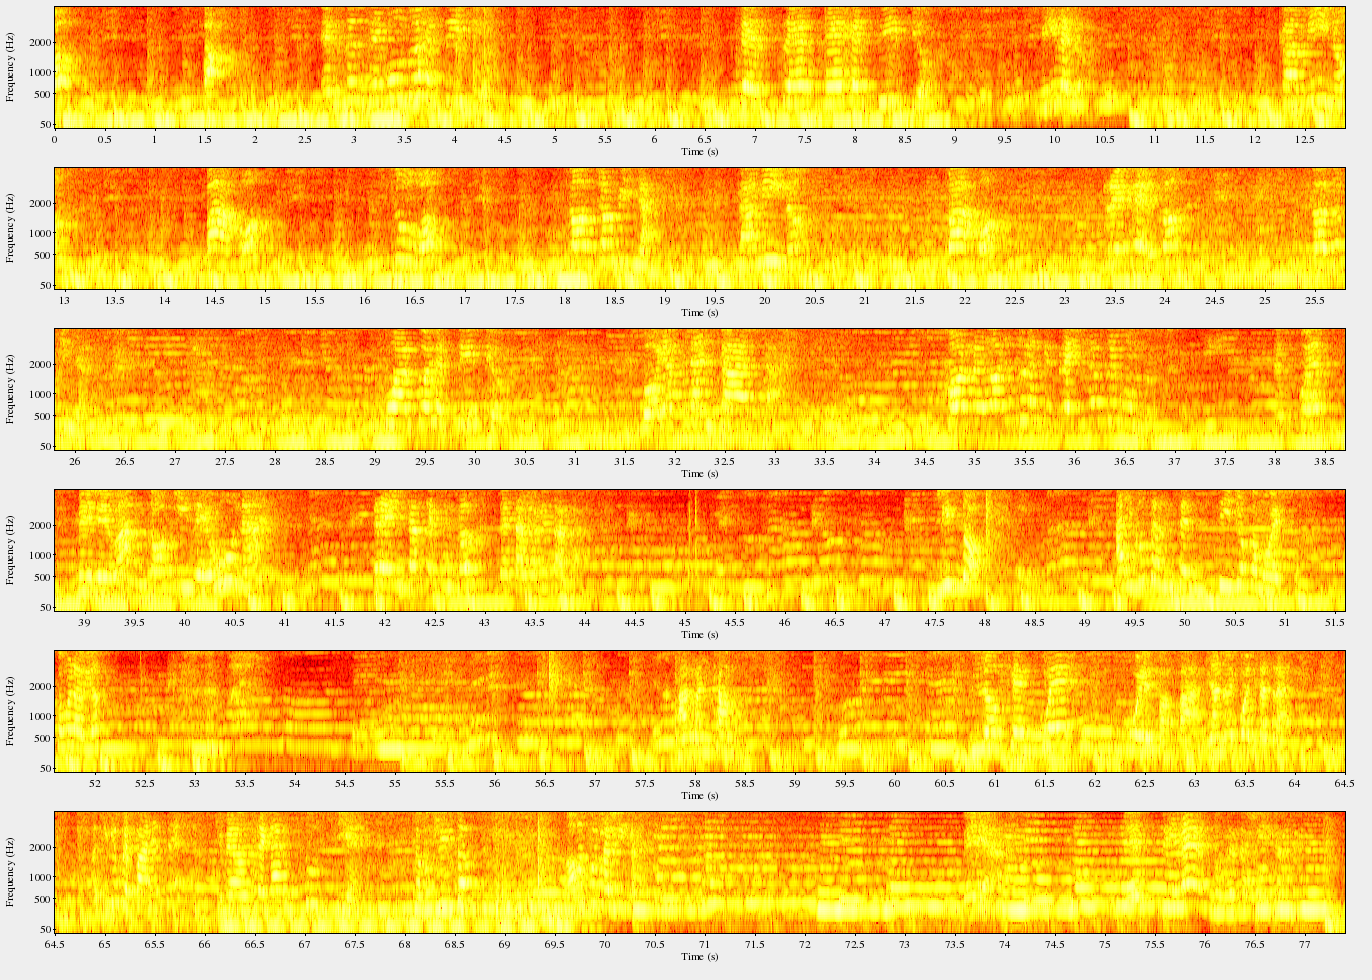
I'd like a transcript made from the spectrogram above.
bajo. Este es el segundo ejercicio. Tercer ejercicio. Mírelo. Camino, bajo, subo, dos jumping jacks. Camino, bajo, regreso, dos jumping jacks. Cuarto ejercicio. Voy a plancha alta. Corredores durante 30 segundos. Después me levanto y de una 30 segundos de talones atrás. ¿Listo? Algo tan sencillo como eso. ¿Cómo la vio? Arrancamos. Lo que fue, fue papá. Ya no hay vuelta atrás. Así que prepárese y me va a entregar sus 100. ¿Estamos listos? Vamos por la liga. Vea. Estiremos esa liga.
